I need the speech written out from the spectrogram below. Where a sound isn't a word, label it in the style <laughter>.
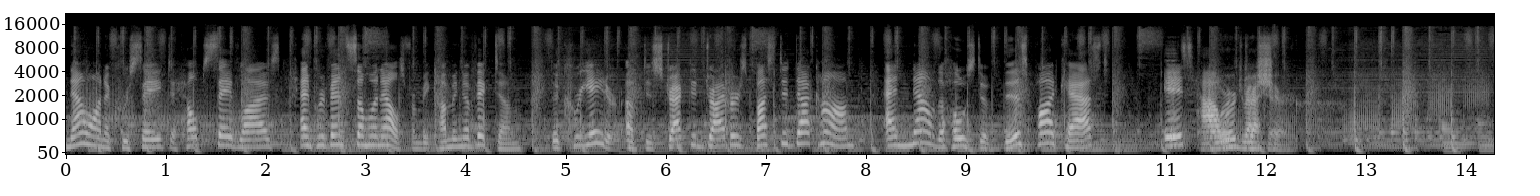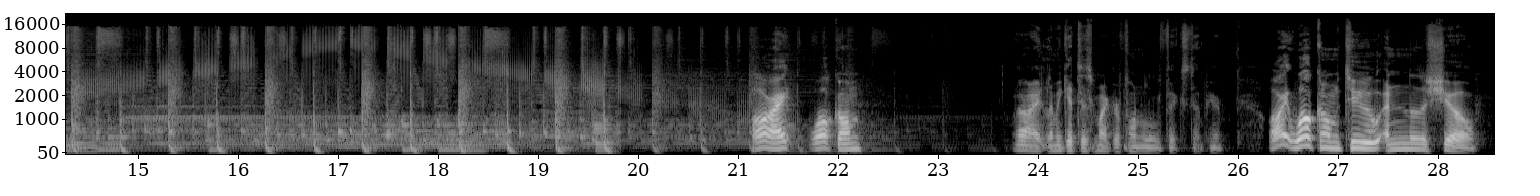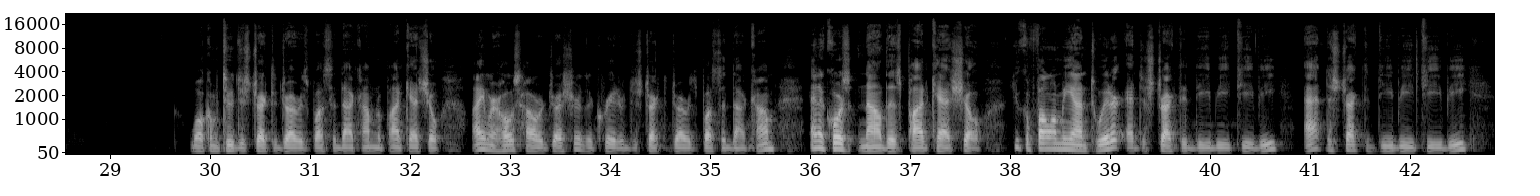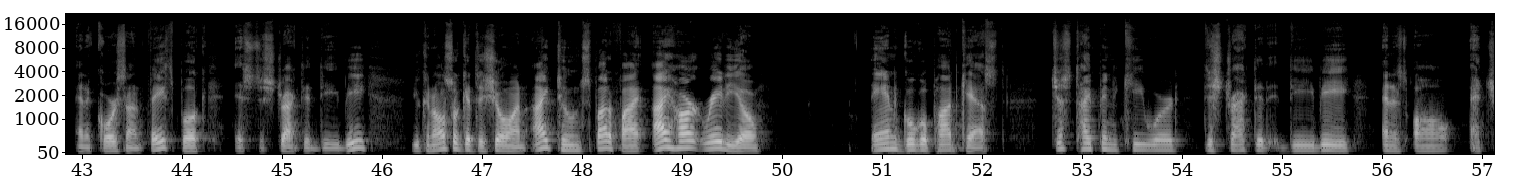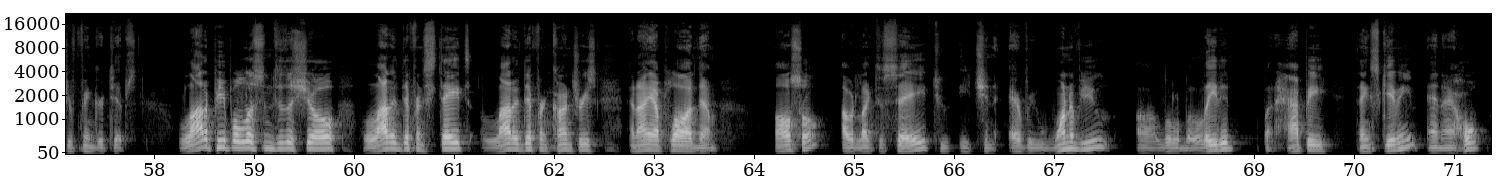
Now on a crusade to help save lives and prevent someone else from becoming a victim, the creator of DistractedDriversBusted.com and now the host of this podcast, it's Howard Drescher. All right, welcome. All right, let me get this microphone a little fixed up here. All right, welcome to another show. Welcome to DistractedDriversBusted.com, the podcast show. I am your host, Howard Drescher, the creator of DistractedDriversBusted.com, and of course, now this podcast show. You can follow me on Twitter at DistractedDBTV, at DistractedDBTV, and of course on Facebook, it's DistractedDB. You can also get the show on iTunes, Spotify, iHeartRadio, and Google Podcast. Just type in the keyword DistractedDB, and it's all at your fingertips. A lot of people listen to the show, a lot of different states, a lot of different countries, and I applaud them. Also, I would like to say to each and every one of you, a little belated but happy Thanksgiving, and I hope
